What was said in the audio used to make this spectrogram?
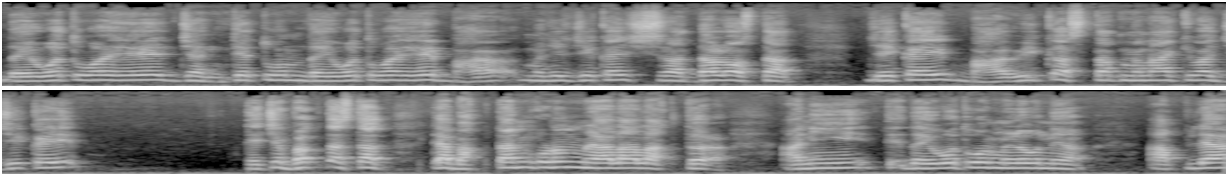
दैवत्व हे जनतेतून दैवत्व हे भा म्हणजे जे काही श्रद्धाळू असतात जे काही भाविक असतात म्हणा किंवा जे काही त्याचे भक्त असतात त्या भक्तांकडून मिळायला लागतं. आणि ते दैवत्व मिळवणं आपल्या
